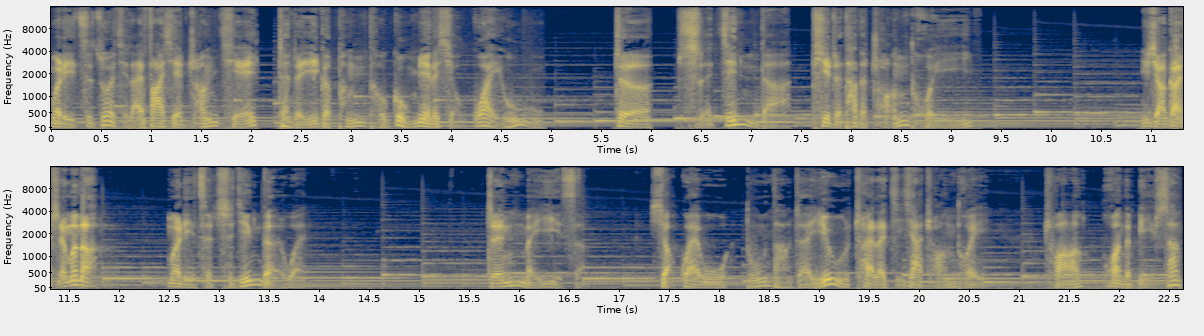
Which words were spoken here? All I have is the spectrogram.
莫里茨坐起来，发现床前站着一个蓬头垢面的小怪物，这使劲的。踢着他的床腿，你想干什么呢？莫里茨吃惊的问。真没意思，小怪物嘟囔着，又踹了几下床腿，床晃得比上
